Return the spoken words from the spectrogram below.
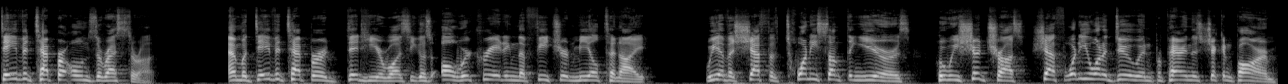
David Tepper owns the restaurant. And what David Tepper did here was he goes, Oh, we're creating the featured meal tonight. We have a chef of 20 something years who we should trust. Chef, what do you want to do in preparing this chicken parm?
